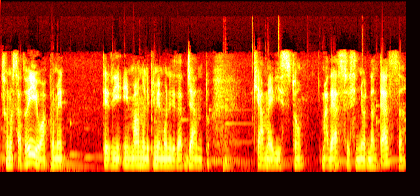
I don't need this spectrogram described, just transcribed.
sono stato io a promettergli in mano le prime monete d'argento che ha mai visto. Ma adesso il signor Dantes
